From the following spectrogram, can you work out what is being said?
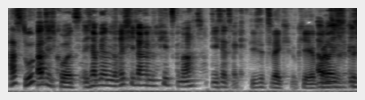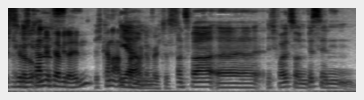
Hast du? hatte ich kurz. Ich habe mir eine richtig lange Notiz gemacht. Die ist jetzt weg. Die ist jetzt weg. Okay, Aber du, ich- kriegst du ich- es wieder so ungefähr wieder hin? Ich kann anfangen, wenn du möchtest. Und zwar, äh, ich wollte so ein bisschen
